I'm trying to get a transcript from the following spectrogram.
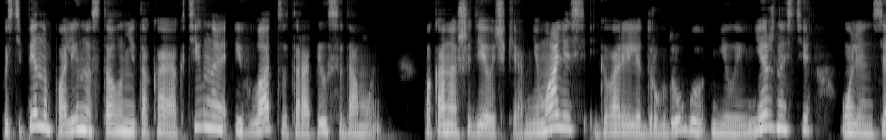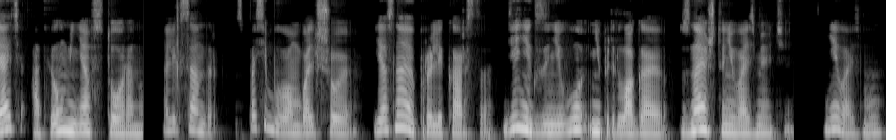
Постепенно Полина стала не такая активная, и Влад заторопился домой. Пока наши девочки обнимались и говорили друг другу милые нежности, Олин зять отвел меня в сторону. «Александр, спасибо вам большое. Я знаю про лекарство. Денег за него не предлагаю. Знаю, что не возьмете. Не возьму.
